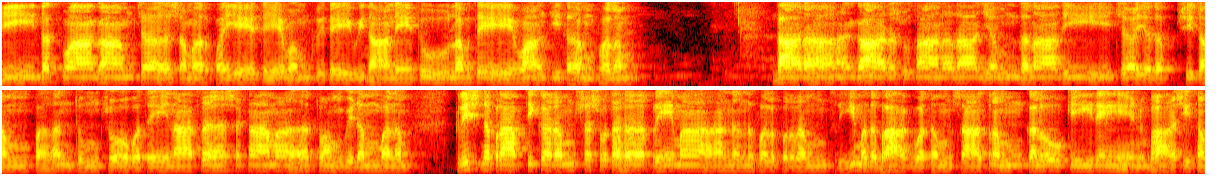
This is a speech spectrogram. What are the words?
दत्त्वा गां च समर्पयेत्। एवं कृते विधाने तु लभते वाञ्छितं फलम्। दारागारसुतान् राज्यं धनादि च यदप्सितं, परन्तु शोभते नात्र सकाम त्वं विडम्बनम्। कृष्णप्राप्तिकरं शश्वतः प्रेमानन्दफलप्रदं श्रीमद्भागवतं शास्त्रं कलोकीरेण भाषितं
